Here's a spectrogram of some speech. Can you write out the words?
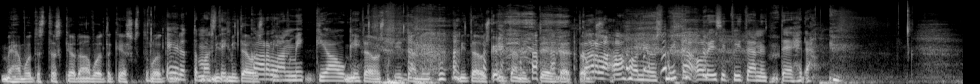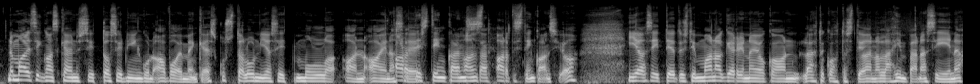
mehän voitaisiin tässä käydä avointa keskustelua. Että Ehdottomasti. Mitä Karlan pit- mikki auki. Mitä olisi pitänyt, mitä olisi pitänyt tehdä? Että Karla Ahonius, mitä olisi pitänyt tehdä? No mä olisin kanssa käynyt sit tosi niin kuin avoimen keskustelun ja sitten mulla on aina artistin se... Kanssa. Artistin kanssa. joo. Ja sitten tietysti managerina, joka on lähtökohtaisesti aina lähimpänä siinä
